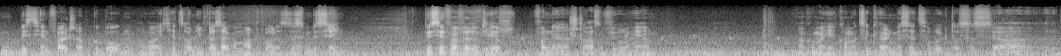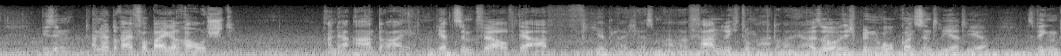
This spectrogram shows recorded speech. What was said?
ein bisschen falsch abgebogen, aber ich hätte es auch nicht besser gemacht, weil das ist ein bisschen, bisschen verwirrend hier von der Straßenführung her. Ach, guck mal, hier kommen wir zu Köln-Messe zurück. Das ist ja. Wir sind an der 3 vorbeigerauscht. An der A3. Und jetzt sind wir auf der A4 gleich erstmal. Aber fahren Richtung A3. Also ich bin hochkonzentriert hier. Deswegen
